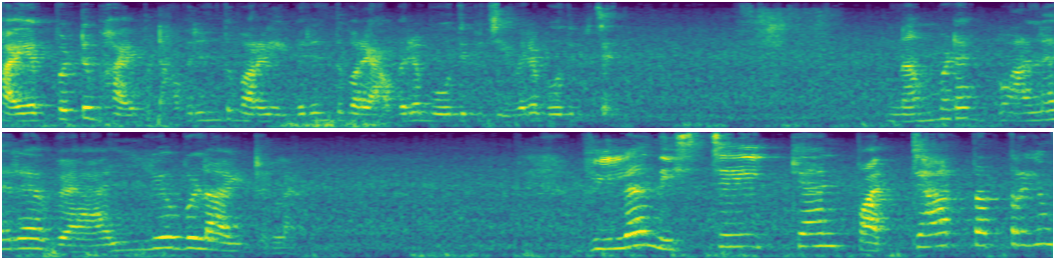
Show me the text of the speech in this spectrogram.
ഭയപ്പെട്ട് ഭയപ്പെട്ട് അവരെന്ത് പറയും? ഇവരെന്ത് പറയും? അവരെ ബോധിപ്പിച്ച് ഇവരെ ബോധിപ്പിച്ച്. നമ്മുടെ വളരെ വാല്യുബിൾ ആയിട്ടുള്ള വില നിശ്ചയിക്കാൻ പറ്റാത്തത്രയും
